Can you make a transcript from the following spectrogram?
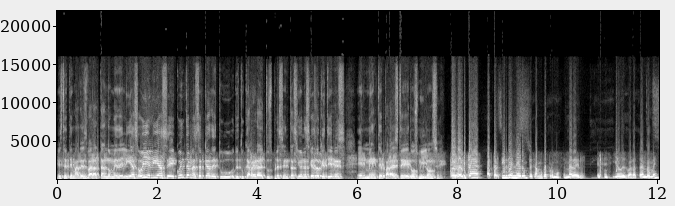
este tema desbaratándome de Elías? Oye, Elías, eh, cuéntame acerca de tu, de tu carrera, de tus presentaciones, ¿qué es lo que tienes en mente para este 2011? Pues ahorita, a partir de enero empezamos a promocionar el, el sencillo Desbaratándome.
